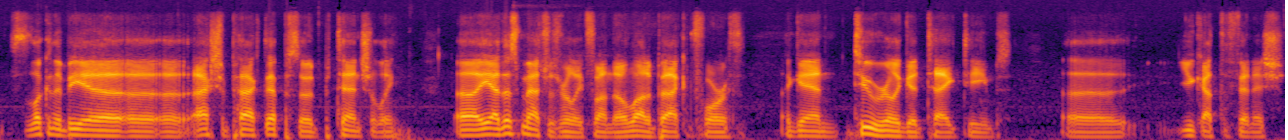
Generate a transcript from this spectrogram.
It's looking to be a, a, action-packed episode potentially. Uh, yeah, this match was really fun though. A lot of back and forth. Again, two really good tag teams. Uh, you got the finish.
